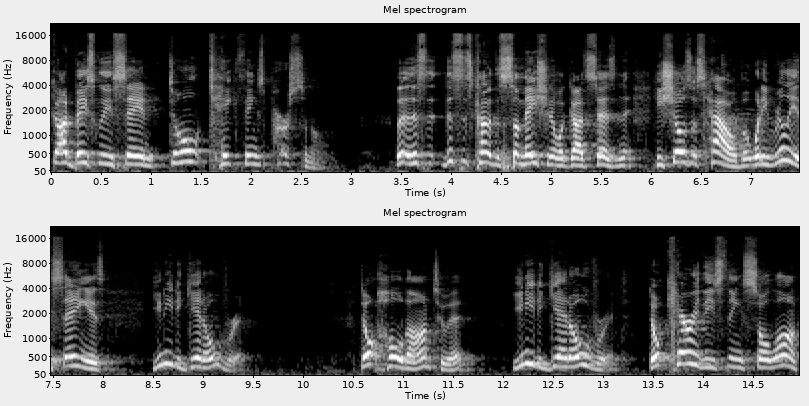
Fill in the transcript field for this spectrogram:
God basically is saying, don't take things personal. This, this is kind of the summation of what God says. And he shows us how, but what he really is saying is you need to get over it. Don't hold on to it. You need to get over it. Don't carry these things so long.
